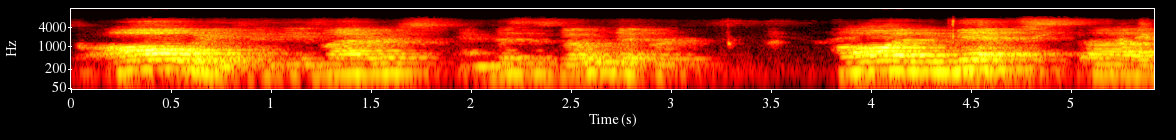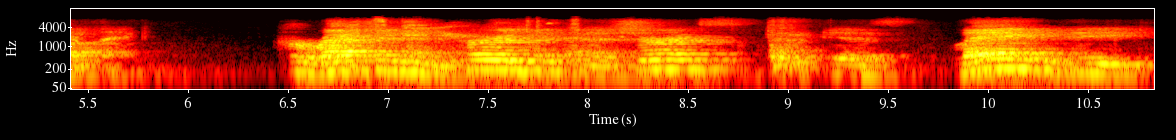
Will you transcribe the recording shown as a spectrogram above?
So always in these letters, and this is no different, Paul midst of correction encouragement and assurance is laying the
